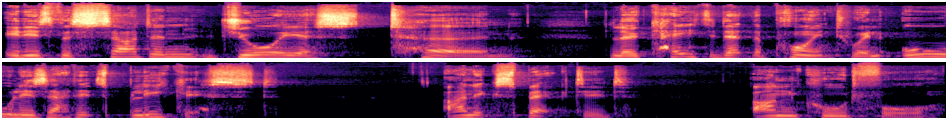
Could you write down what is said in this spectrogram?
it is the sudden, joyous turn located at the point when all is at its bleakest, unexpected, uncalled for,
